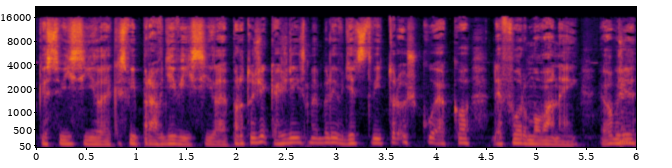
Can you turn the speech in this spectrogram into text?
ke svý síle, ke svý pravdivý síle, protože každý jsme byli v dětství trošku jako deformovaný, jo, protože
